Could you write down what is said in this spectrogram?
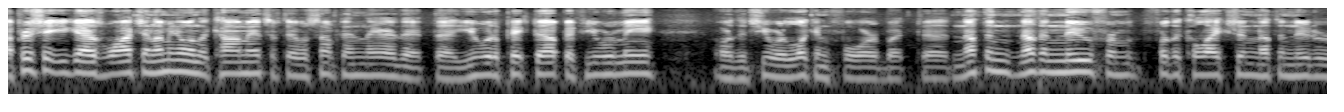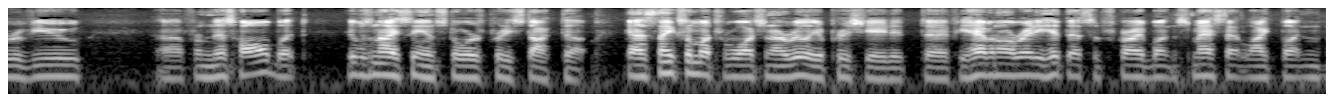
I appreciate you guys watching. Let me know in the comments if there was something there that uh, you would have picked up if you were me, or that you were looking for. But uh, nothing, nothing new from for the collection. Nothing new to review uh, from this haul, but it was nice seeing stores pretty stocked up. Guys, thanks so much for watching. I really appreciate it. Uh, if you haven't already, hit that subscribe button, smash that like button,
